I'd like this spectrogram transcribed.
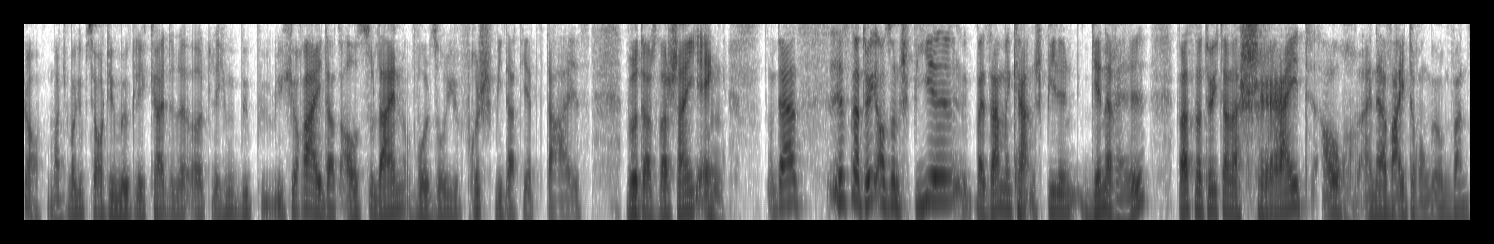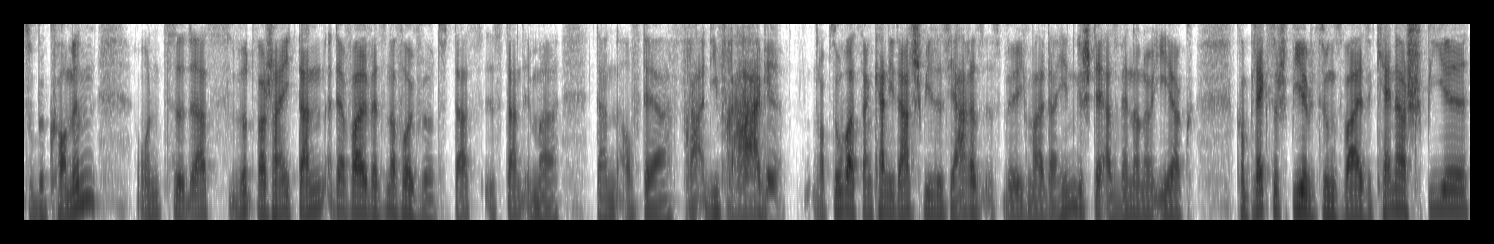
ja, manchmal gibt es ja auch die Möglichkeit, in der örtlichen Bücherei das auszuleihen. Obwohl so frisch wie das jetzt da ist, wird das wahrscheinlich eng. Das ist natürlich auch so ein Spiel, bei Sammelkartenspielen generell, was natürlich danach schreit, auch eine Erweiterung irgendwann zu bekommen. Und äh, das wird wahrscheinlich dann der Fall, wenn es ein Erfolg wird. Das ist dann immer dann auf der Fra die Frage. Ob sowas dann Kandidatspiel des Jahres ist, will ich mal dahingestellt. Also wenn dann eher komplexes Spiel bzw. Kennerspiel.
